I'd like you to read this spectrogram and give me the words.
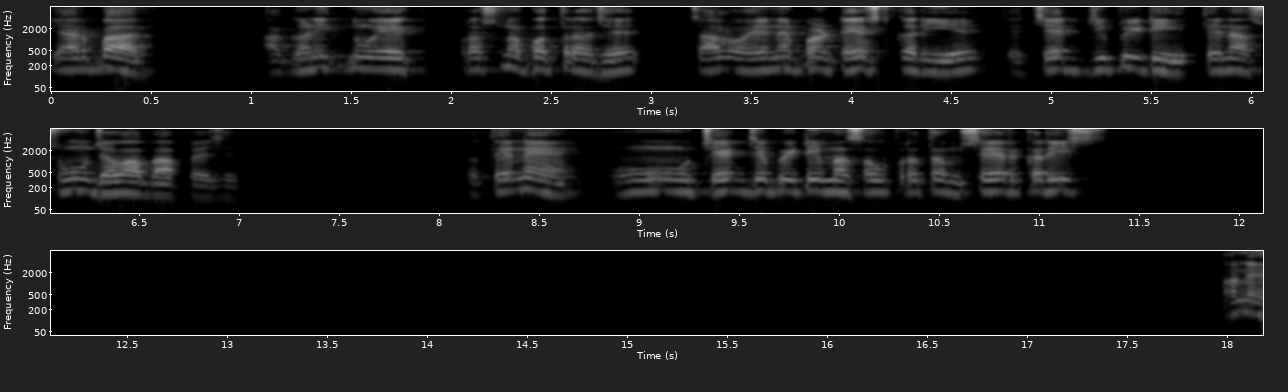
ત્યારબાદ આ ગણિતનું એક પ્રશ્નપત્ર છે. ચાલો એને પણ ટેસ્ટ કરીએ કે ચેટ જીપીટી તેના શું જવાબ આપે છે. તો તેને હું ચેટ જીપીટીમાં સૌ પ્રથમ શેર કરીશ. અને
